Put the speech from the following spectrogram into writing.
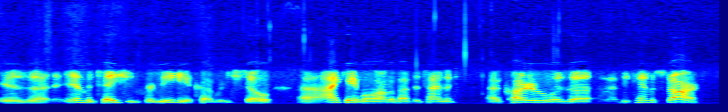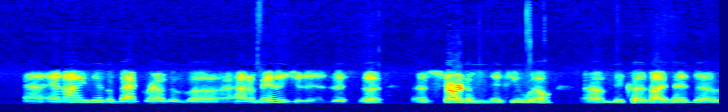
is an invitation for media coverage. So uh, I came along about the time that uh, Carter was uh, became a star, uh, and I knew the background of uh, how to manage this uh, uh, stardom, if you will, uh, because I had, uh,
